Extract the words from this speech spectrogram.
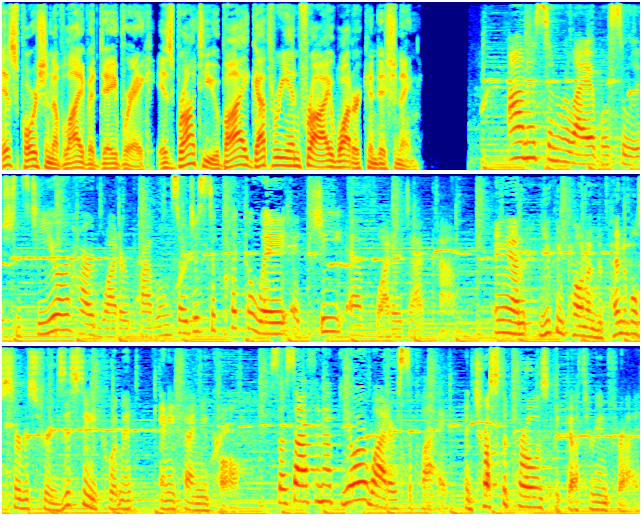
This portion of Live at Daybreak is brought to you by Guthrie and Frey Water Conditioning. Honest and reliable solutions to your hard water problems are just a click away at gfwater.com. And you can count on dependable service for existing equipment anytime you call. So soften up your water supply. And trust the pros at Guthrie and Frey.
